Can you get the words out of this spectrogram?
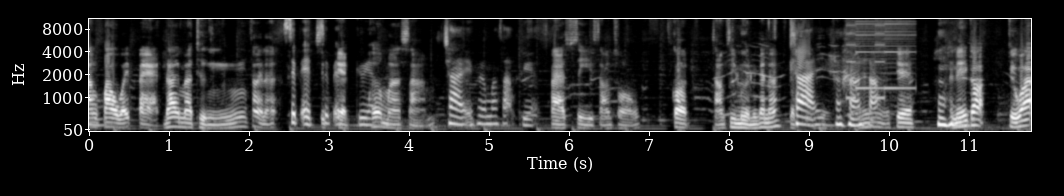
ตั้งเป้าไว้ 8 ได้มาถึงเท่าไหร่นะฮะ11 11 เกวียนเพิ่มมาใช่เพิ่มมาสามเกวียน3 8 4 3 2 ก็3 4หมื่นเหมือนกันนะใช่อืมค่ะโอเค อันนี้ก็ถือว่า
